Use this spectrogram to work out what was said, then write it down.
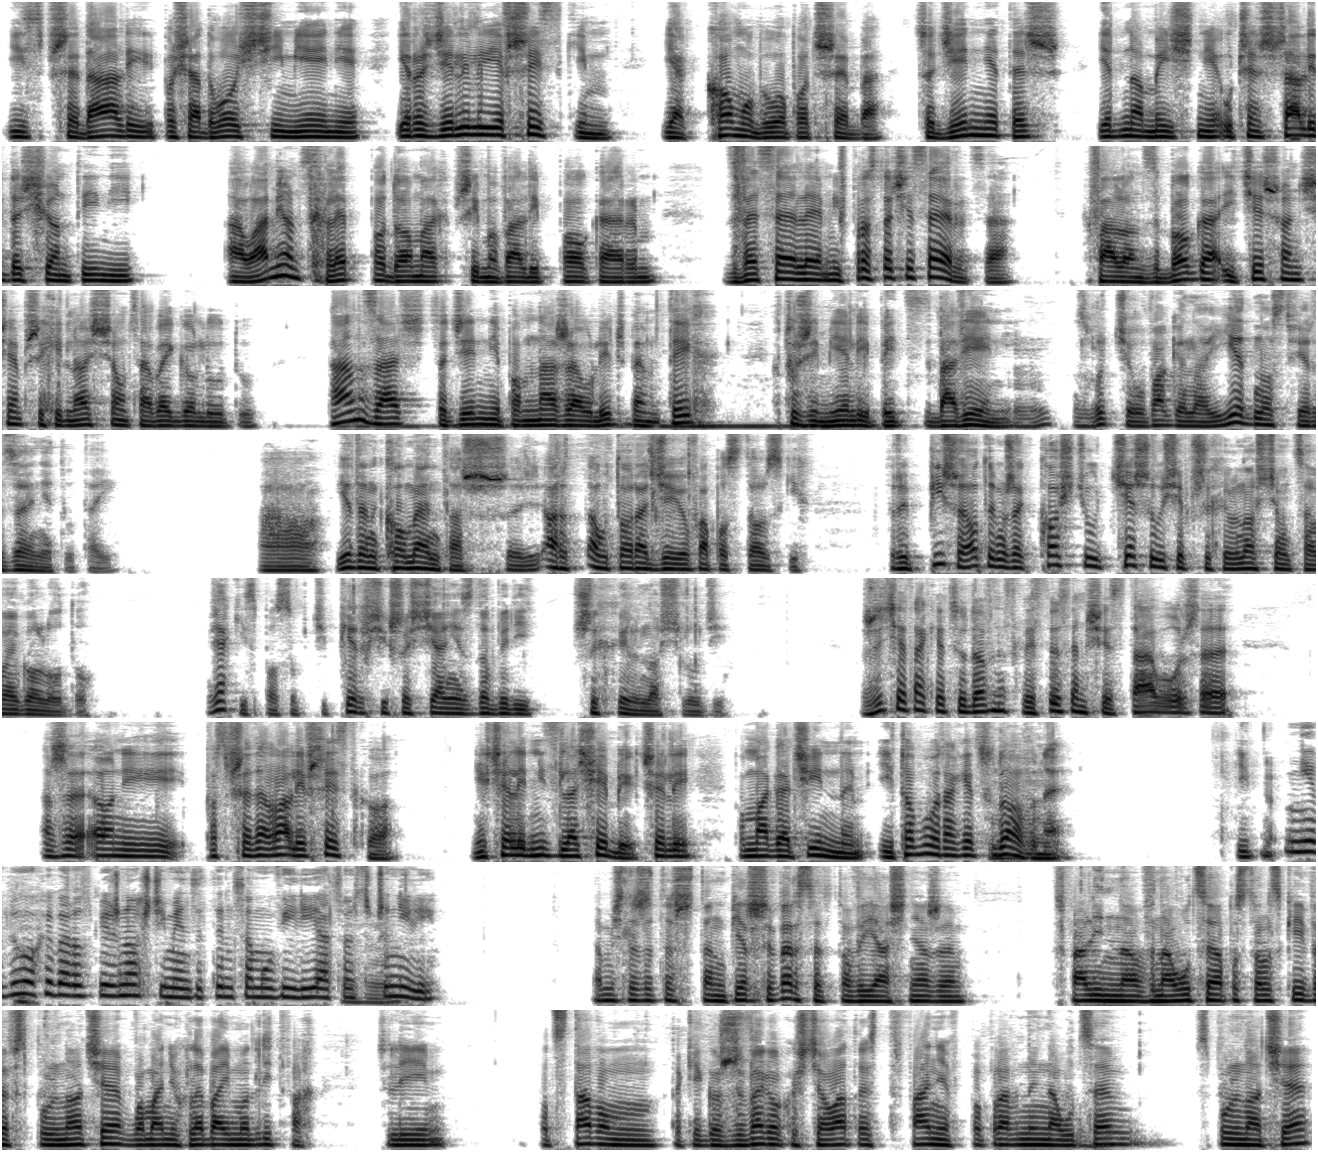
I sprzedali posiadłości i mienie i rozdzielili je wszystkim, jak komu było potrzeba. Codziennie też jednomyślnie uczęszczali do świątyni, a łamiąc chleb po domach przyjmowali pokarm z weselem i w prostocie serca, chwaląc Boga i ciesząc się przychylnością całego ludu. Pan zaś codziennie pomnażał liczbę tych, którzy mieli być zbawieni. Zwróćcie uwagę na jedno stwierdzenie tutaj. A jeden komentarz y, autora dziejów apostolskich, który pisze o tym, że Kościół cieszył się przychylnością całego ludu. W jaki sposób ci pierwsi chrześcijanie zdobyli przychylność ludzi. Życie takie cudowne z Chrystusem się stało, że, że oni posprzedawali wszystko. Nie chcieli nic dla siebie, chcieli pomagać innym. I to było takie cudowne. I Nie było chyba rozbieżności między tym, co mówili, a co Mhm. czynili. Ja myślę, że też ten pierwszy werset to wyjaśnia, że trwali na, w nauce apostolskiej, we wspólnocie, w łamaniu chleba i modlitwach. Czyli podstawą takiego żywego kościoła to jest trwanie w poprawnej nauce, wspólnocie,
